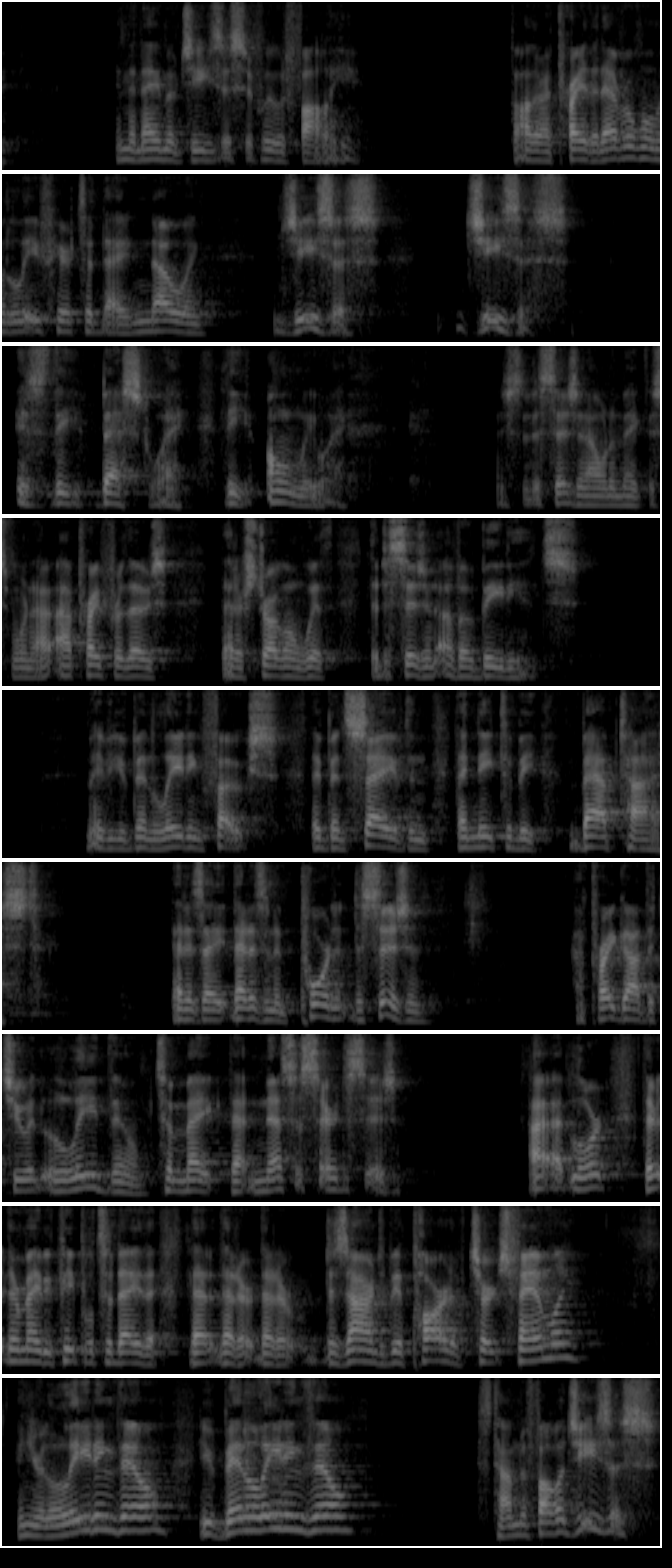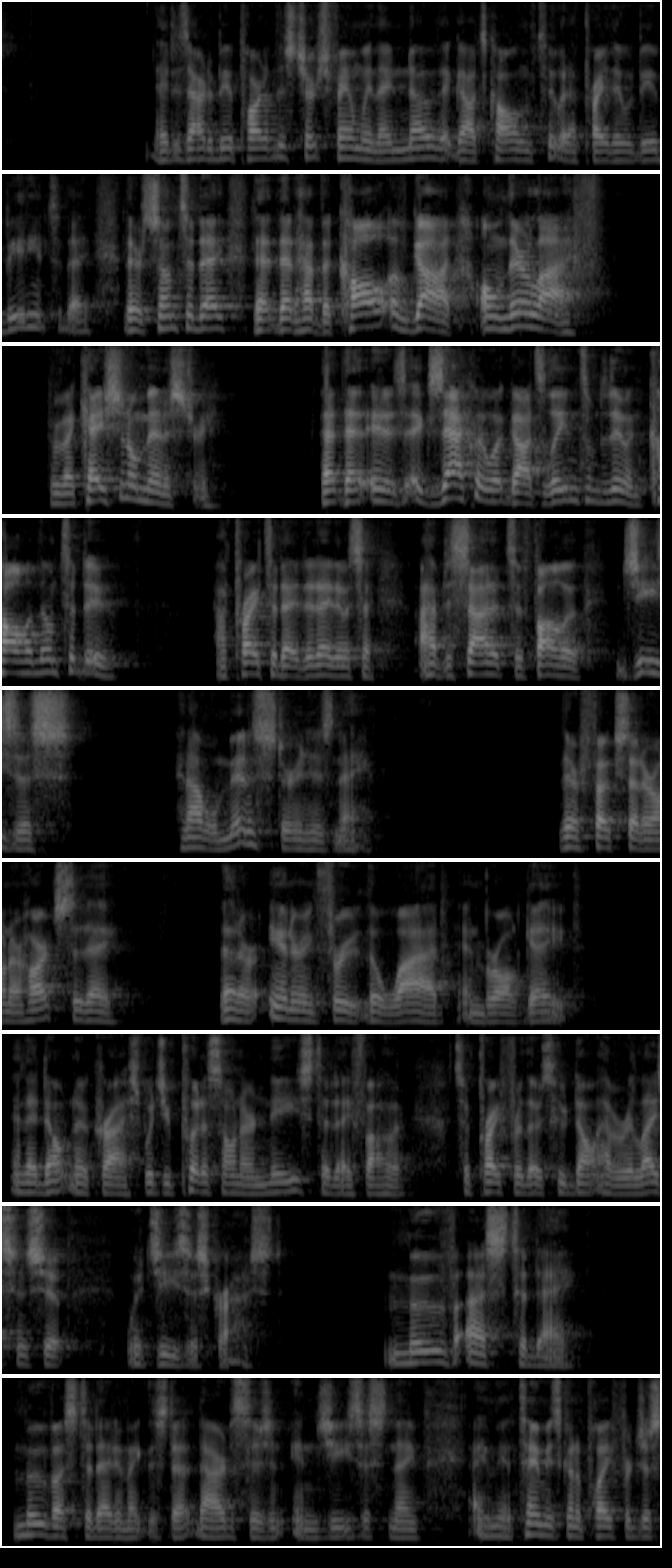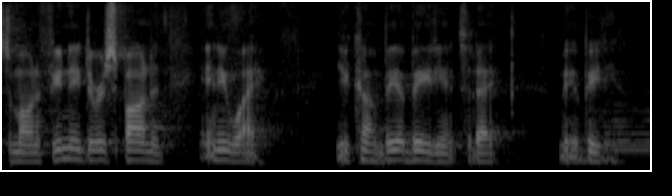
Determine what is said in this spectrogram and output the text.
in the name of Jesus if we would follow you. Father, I pray that everyone would leave here today knowing Jesus, Jesus is the best way, the only way. It's the decision I want to make this morning. I, I pray for those that are struggling with the decision of obedience. Maybe you've been leading folks, they've been saved, and they need to be baptized. That is, a, that is an important decision. I pray, God, that you would lead them to make that necessary decision. I, Lord, there, there may be people today that, that, that, are, that are desiring to be a part of church family, and you're leading them. You've been leading them. It's time to follow Jesus. They desire to be a part of this church family. They know that God's calling them to it. I pray they would be obedient today. There are some today that, that have the call of God on their life for vocational ministry. That, that is exactly what God's leading them to do and calling them to do. I pray today, today they would say, I have decided to follow Jesus and I will minister in his name. There are folks that are on our hearts today that are entering through the wide and broad gate and they don't know Christ. Would you put us on our knees today, Father, to pray for those who don't have a relationship with Jesus Christ? Move us today. Move us today to make this dire decision in Jesus' name. Amen. Tammy's going to play for just a moment. If you need to respond in any way, you come. Be obedient today. Be obedient.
